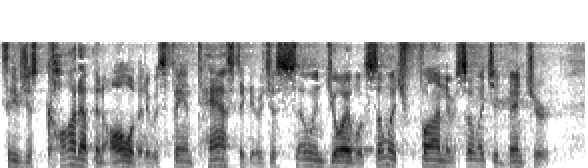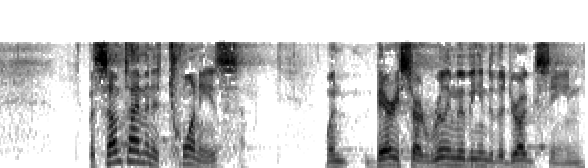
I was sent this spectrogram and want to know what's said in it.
said he was just caught up in all of it. It was fantastic. It was just so enjoyable, so much fun, there was so much adventure. But sometime in his 20s, when Barry started really moving into the drug scene,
